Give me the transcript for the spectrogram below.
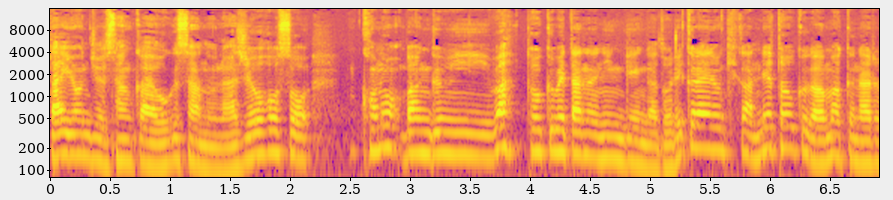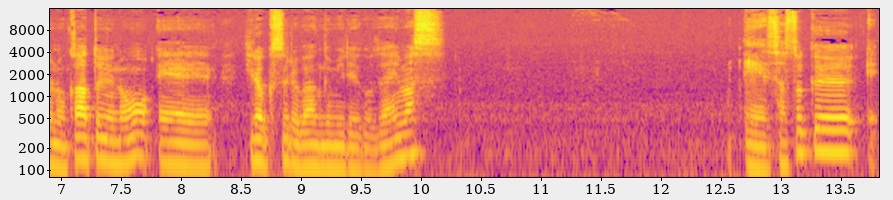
第43回小草のラジオ放送。この番組はトークベタな人間がどれくらいの期間でトークが上手くなるのかというのを、えー、記録する番組でございます、えー、早速え、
